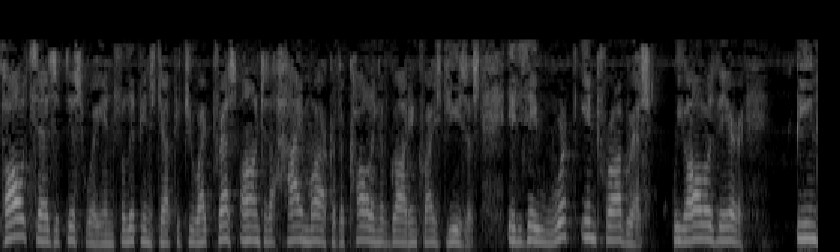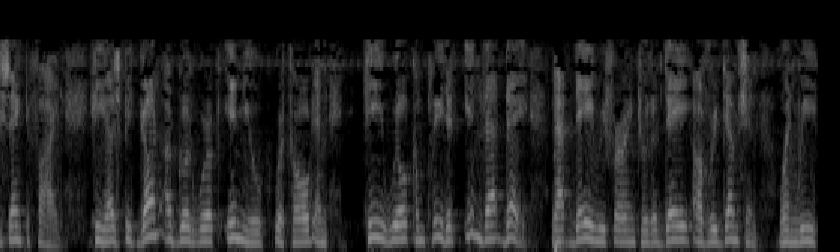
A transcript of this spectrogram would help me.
Paul says it this way in Philippians chapter 2, I press on to the high mark of the calling of God in Christ Jesus. It is a work in progress. We all are there being sanctified. He has begun a good work in you, we're told, and He will complete it in that day. That day referring to the day of redemption. When we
